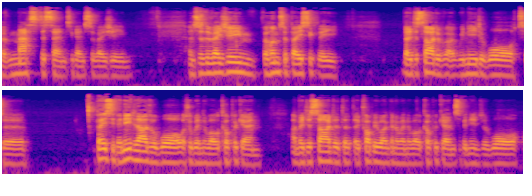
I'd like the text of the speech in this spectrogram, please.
of mass dissent against the regime. And so the regime, the junta basically, they decided well, we need a war to, basically they needed either a war or to win the World Cup again. And they decided that they probably weren't going to win the World Cup again, so they needed a war.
